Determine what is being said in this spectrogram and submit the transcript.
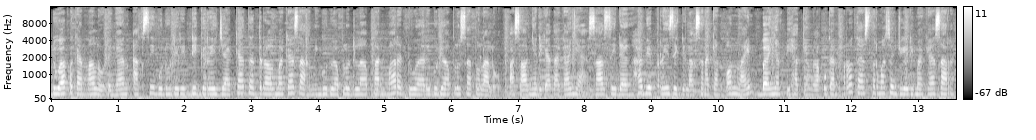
dua pekan lalu dengan aksi bunuh diri di Gereja Katedral Makassar Minggu 28 Maret 2021 lalu. Pasalnya dikatakannya saat sidang Habib Rizik dilaksanakan online, banyak pihak yang melakukan protes termasuk juga di Makassar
